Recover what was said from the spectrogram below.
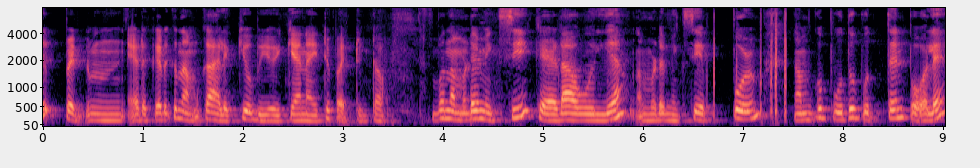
ഇടയ്ക്കിടയ്ക്ക് നമുക്ക് അലക്കി ഉപയോഗിക്കാനായിട്ട് പറ്റും കേട്ടോ അപ്പോൾ നമ്മുടെ മിക്സി കേടാവില്ല. നമ്മുടെ മിക്സി എപ്പോഴും നമുക്ക് പുതു പുത്തൻ പോലെ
